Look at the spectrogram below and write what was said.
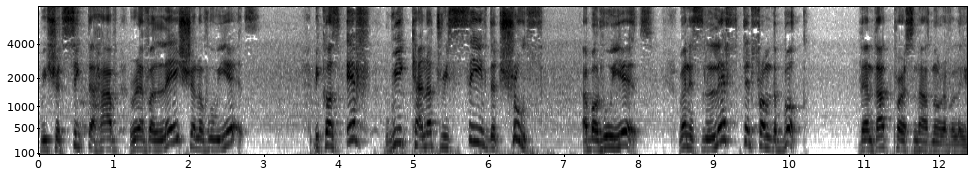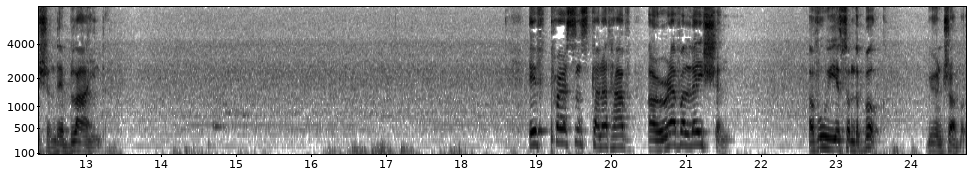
we should seek to have revelation of who He is. Because if we cannot receive the truth about who He is, when it's lifted from the book, then that person has no revelation. They're blind. If persons cannot have a revelation of who he is from the book, we're in trouble.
